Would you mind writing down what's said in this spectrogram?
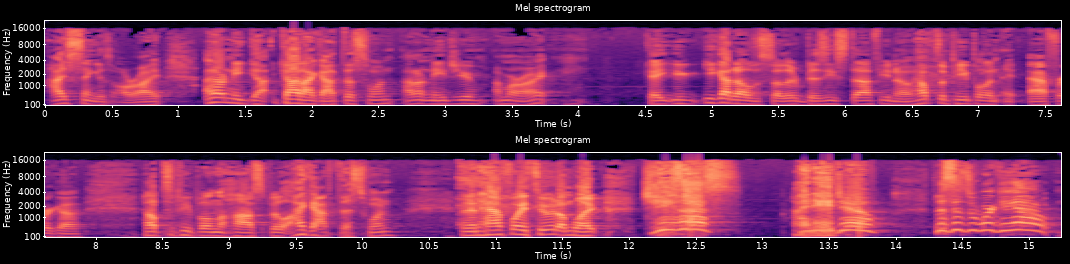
I think is all right. I don't need God. God, I got this one. I don't need you. I'm all right. Okay, you, you got all this other busy stuff, you know, help the people in Africa, help the people in the hospital. I got this one. And then halfway through it, I'm like, Jesus, I need you. This isn't working out.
